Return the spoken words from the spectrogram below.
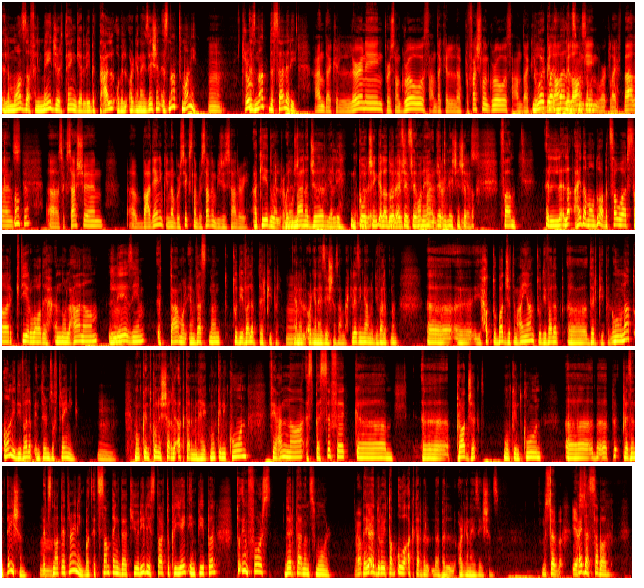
الموظف ال major thing اللي بتعلقه بال organization not money. مم. True. is not the salary. عندك ال learning personal growth عندك ال professional growth عندك ال ال work-life belong- balance belonging work life balance okay uh, succession. uh, بعدين يمكن number 6 number 7 بيجي salary. أكيد promotion. وال manager يلي ال coaching لها دور أساسي هون ال relationship. ف لا هيدا موضوع بتصور صار كتير واضح إنه العالم لازم تعمل investment to develop their people يعني ال organizations عم بحكي لازم يعملوا development يحطوا budget معين to develop their people و not only develop in terms of training ممكن تكون الشغلة أكثر من هيك ممكن يكون في عنا specific project ممكن تكون presentation It's not a training, but it's something that you really start to create in people to enforce their talents more. Okay. تيقدروا يطبقوها أكثر بال organizations. مثل yes. هيدا السبب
